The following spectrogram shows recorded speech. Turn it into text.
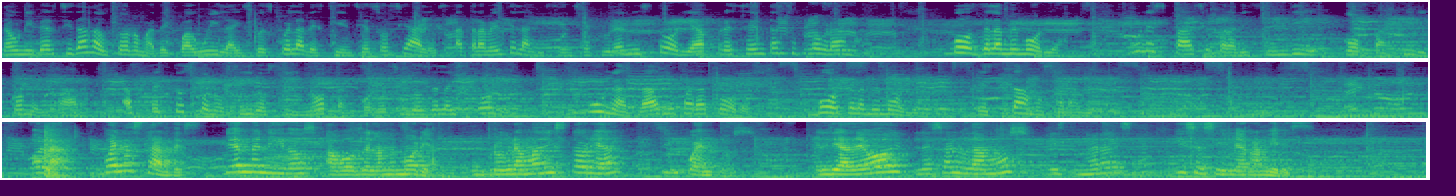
La Universidad Autónoma de Coahuila y su Escuela de Ciencias Sociales, a través de la licenciatura en Historia, presenta su programa Voz de la Memoria, un espacio para difundir, compartir y comentar aspectos conocidos y no tan conocidos de la historia. Una radio para todos. Voz de la Memoria. Estamos aire. Hola, buenas tardes. Bienvenidos a Voz de la Memoria, un programa de historia sin cuentos. El día de hoy les saludamos Cristina Araiza y Cecilia Ramírez.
